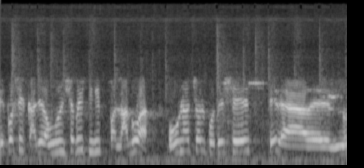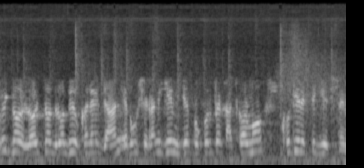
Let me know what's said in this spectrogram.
এরপর সেই কাজের অঙ্গ হিসেবেই তিনি লাগোয়া অরুণাচল প্রদেশের লোহিত ন- লোহিত নদীর ওখানে যান এবং সেখানে গিয়ে নিজের প্রকল্পের কাজকর্ম খতিয়ে দেখতে গিয়েছিলেন।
